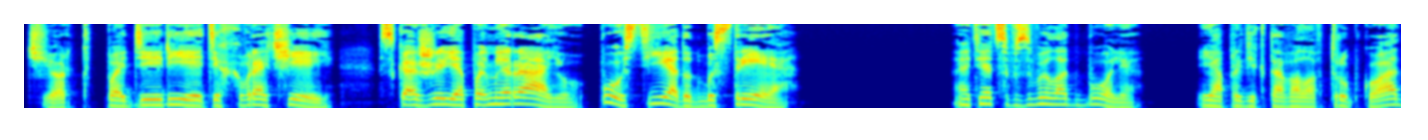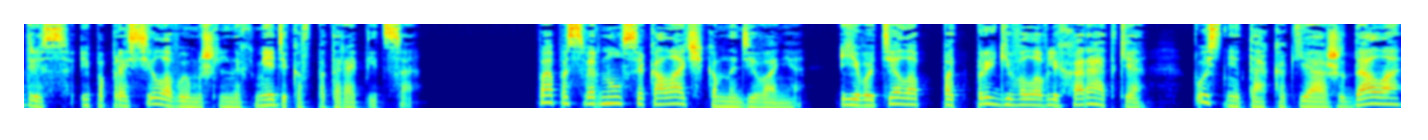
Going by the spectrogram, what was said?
Черт подери этих врачей! Скажи, я помираю, пусть едут быстрее. Отец взвыл от боли. Я продиктовала в трубку адрес и попросила вымышленных медиков поторопиться. Папа свернулся калачиком на диване. Его тело подпрыгивало в лихорадке, пусть не так, как я ожидала,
